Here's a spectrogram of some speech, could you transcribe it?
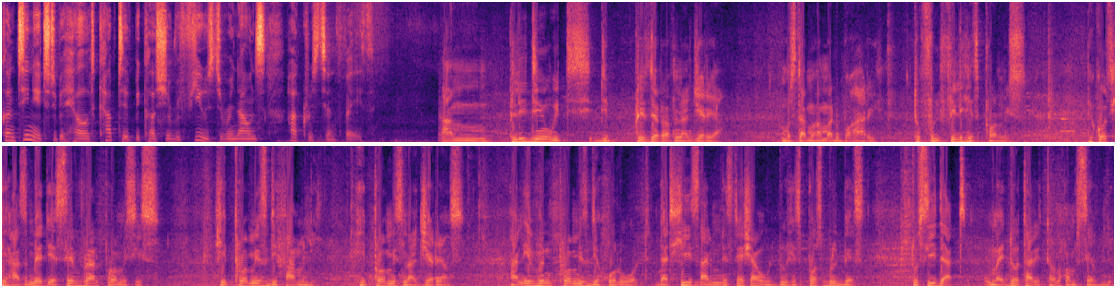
continued to be held captive because she refused to renounce her Christian faith. I'm pleading with the President of Nigeria, Mr. Muhammad Buhari, to fulfill his promise because he has made several promises. He promised the family, he promised Nigerians, and even promised the whole world that his administration will do his possible best to see that my daughter return home safely.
